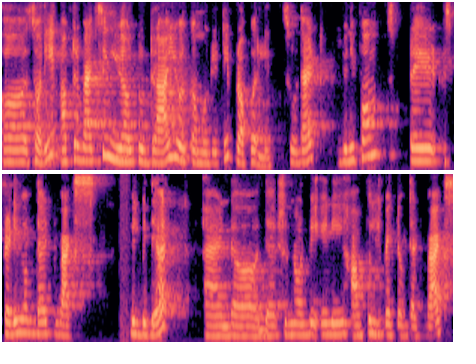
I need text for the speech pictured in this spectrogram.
uh, sorry after waxing you have to dry your commodity properly so that uniform spray, spreading of that wax will be there and uh, there should not be any harmful effect of that wax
